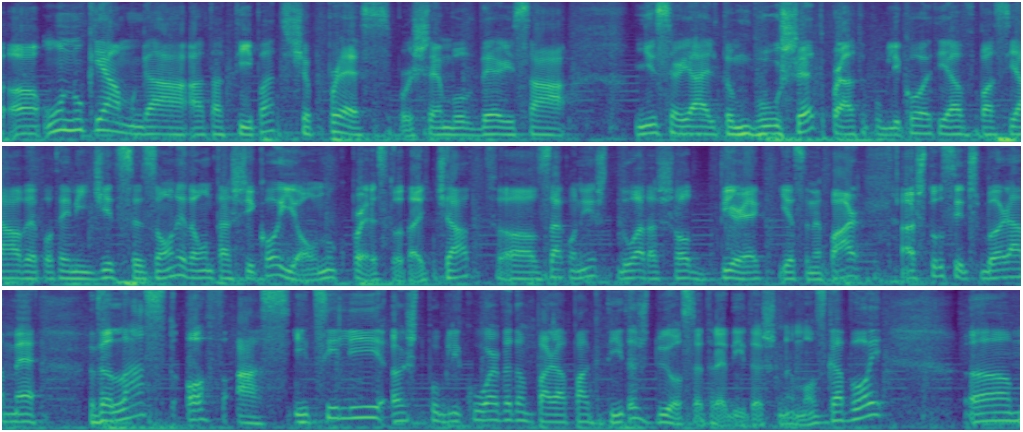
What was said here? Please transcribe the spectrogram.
uh, unë nuk jam nga ata tipat që pres për shembull derisa Një serial të mbushet, pra të publikohet javë pas jave, po themi gjithë sezoni dhe unë ta shikoj, jo, nuk pres dot aq gjatë, uh, zakonisht dua ta shoh direkt pjesën e parë, ashtu siç bëra me The Last of Us, i cili është publikuar vetëm para pak ditësh, 2 ose 3 ditësh në mos gaboj. Ëm um,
